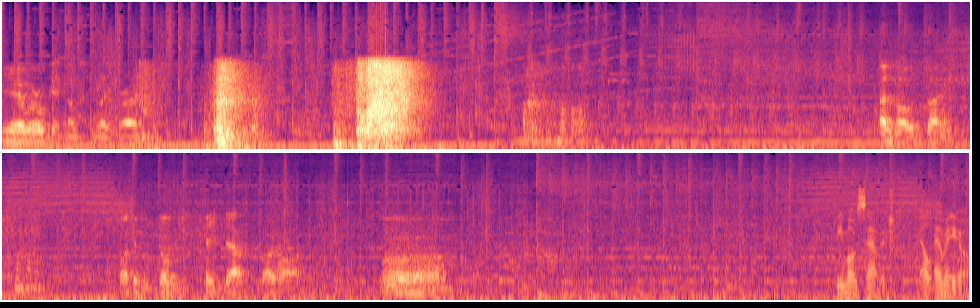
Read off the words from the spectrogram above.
Yeah, we're all getting those late, bro. As I was saying, fucking dog just peeked out so hard. Oh. Oh. Emo Savage, LMAO.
